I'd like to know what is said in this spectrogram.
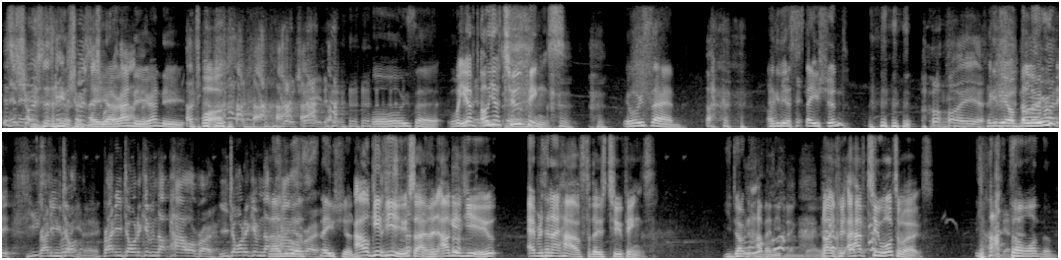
This just shows. This game shows this Hey, yo, winner, Randy, man. Randy. What? No trade. Oh, what we saying? Wait, you have. Oh, you have two pinks. Yeah, what are we saying? I'll give you a station. Oh yeah. I'll give you a No, blue. Randy, Used Randy, you don't, you know. Randy, you don't want to give him that power, bro. You don't want to give him that I'll give you power, a bro. station. I'll give you, Simon. I'll give you everything I have for those two pinks. You don't have anything, bro. Not include. I have two waterworks. I don't want them.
